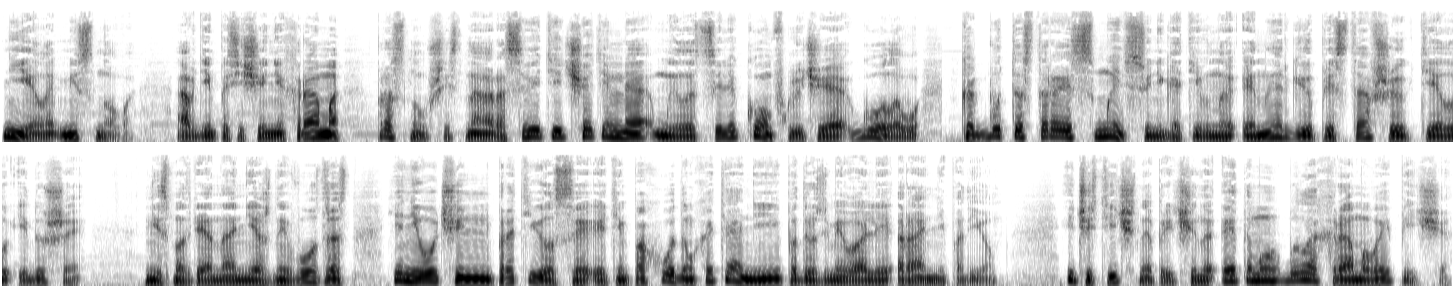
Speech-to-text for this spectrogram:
не ела мясного. А в день посещения храма, проснувшись на рассвете, тщательно мыла целиком, включая голову, как будто стараясь смыть всю негативную энергию, приставшую к телу и душе – Несмотря на нежный возраст, я не очень противился этим походам, хотя они подразумевали ранний подъем. И частичная причина этому была храмовая пища.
